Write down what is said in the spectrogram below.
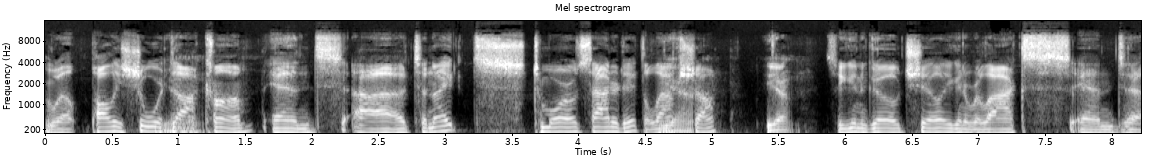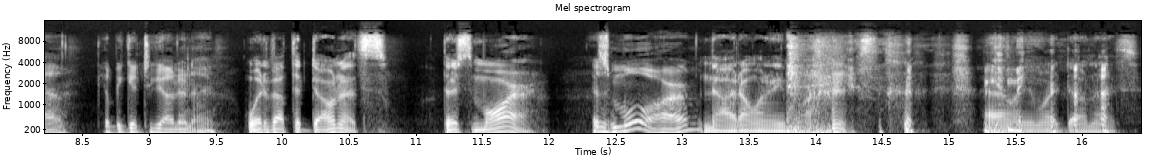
Well, PaulyShore.com. And uh, tonight, tomorrow, Saturday at the Laugh Yeah. Shop. yeah. So you're going to go chill, you're going to relax, and uh, you'll be good to go tonight. What about the donuts? There's more. There's more, No, I don't want any more. I don't want any more donuts.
